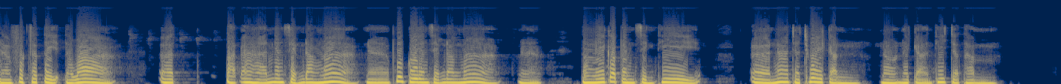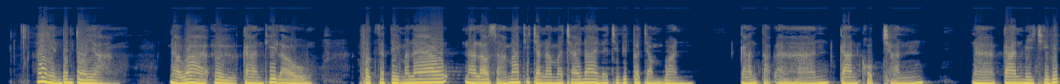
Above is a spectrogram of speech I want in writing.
นะฝึกสติแต่ว่าตักอาหารกันเสียงดังมากนะพูดคุยกันเสียงดังมากนะตรงนี้ก็เป็นสิ่งที่น่าจะช่วยกันนะในการที่จะทำให้เห็นเป็นตัวอย่างนะว่าเออการที่เราฝึกสติมาแล้วนะเราสามารถที่จะนำมาใช้ได้ในชีวิตประจำวัน การตักอาหาร การขบฉันนะการมีชีวิต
